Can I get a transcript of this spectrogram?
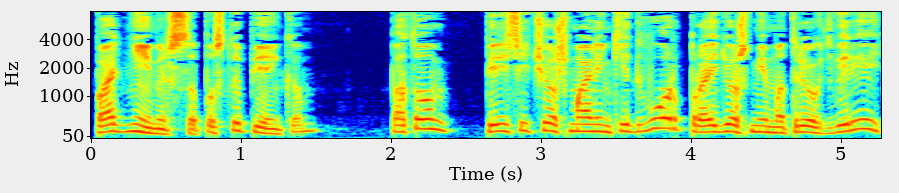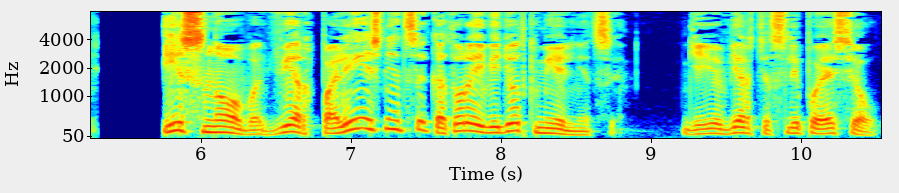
Поднимешься по ступенькам, потом пересечешь маленький двор, пройдешь мимо трех дверей и снова вверх по лестнице, которая ведет к мельнице. Ее вертит слепой осел.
